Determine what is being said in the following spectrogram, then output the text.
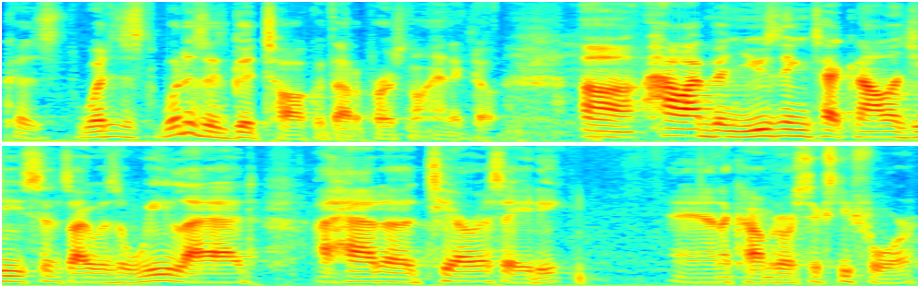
because what is, what is a good talk without a personal anecdote? Uh, how I've been using technology since I was a wee lad. I had a TRS-80 and a Commodore 64,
